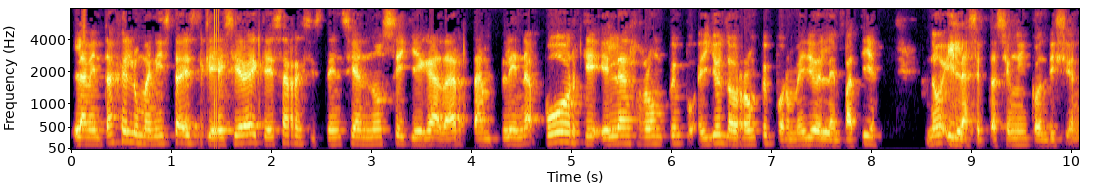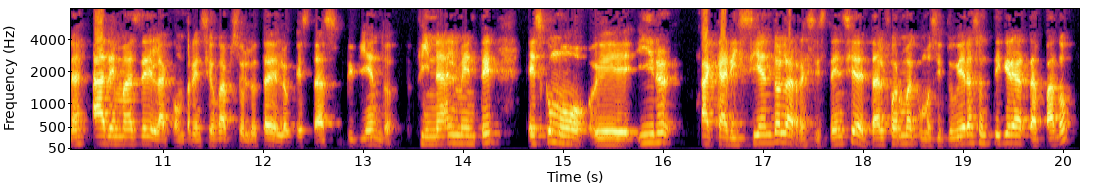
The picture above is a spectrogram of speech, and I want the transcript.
La ventaja del humanista es que quisiera que esa resistencia no se llega a dar tan plena porque él las rompen, ellos lo rompen por medio de la empatía. ¿No? Y la aceptación incondicional, además de la comprensión absoluta de lo que estás viviendo. Finalmente, es como eh, ir acariciando la resistencia de tal forma como si tuvieras un tigre atrapado,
